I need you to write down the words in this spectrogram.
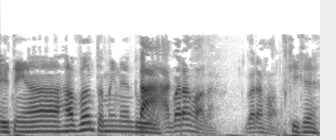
e tem, a Havan também, né? Do... Tá, agora rola. Agora rola. O que que é?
